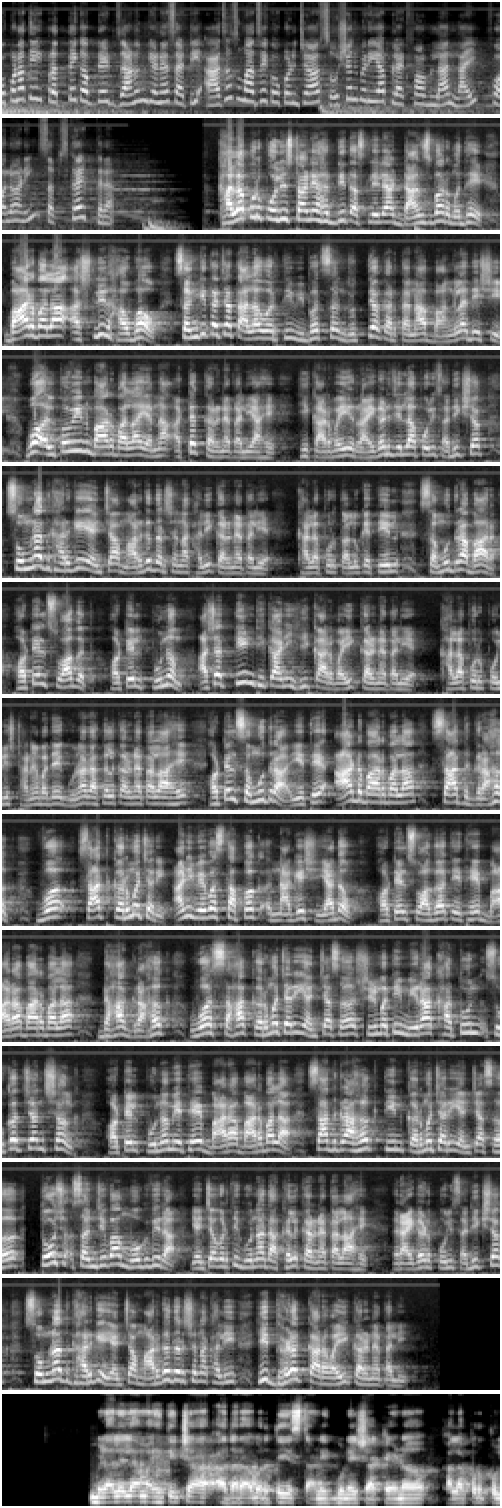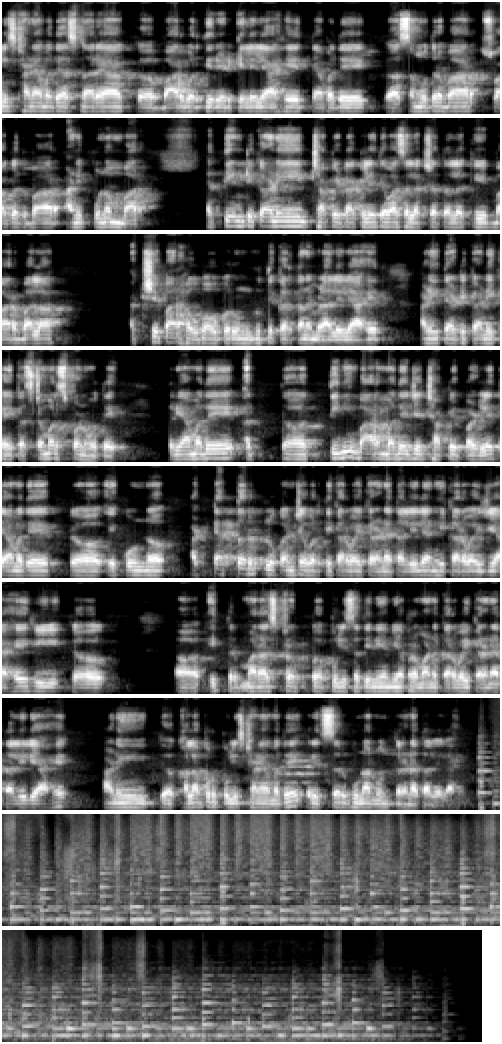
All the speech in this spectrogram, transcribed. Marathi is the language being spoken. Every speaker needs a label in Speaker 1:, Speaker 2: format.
Speaker 1: कोकणातील प्रत्येक अपडेट जाणून घेण्यासाठी आजच माझे कोकणच्या सोशल मीडिया प्लॅटफॉर्मला लाईक फॉलो आणि सबस्क्राईब करा.
Speaker 2: खालापूर पोलीस ठाणे हद्दीत असलेल्या डान्स बारमध्ये बारबाला अश्लील हावभाव संगीताच्या तालावरती विभत्स नृत्य करताना बांगलादेशी व अल्पवयीन बारबाला यांना अटक करण्यात आली आहे. ही कारवाई रायगड जिल्हा पोलीस अधीक्षक सोमनाथ घारगे यांच्या मार्गदर्शनाखाली करण्यात आली आहे. खालापूर तालुक्यातील Samudra bar hotel Swagat hotel Poonam अशा तीन ठिकाणी ही कारवाई करण्यात आली आहे. खालापूर पोलीस ठाण्यामध्ये गुन्हा दाखल करण्यात आला आहे. हॉटेल समुद्रा येथे आठ बारबाला सात ग्राहक व सात कर्मचारी आणि व्यवस्थापक नागेश यादव. हॉटेल स्वागत येथे बारा बारबाला दहा ग्राहक व सहा कर्मचारी यांच्यासह श्रीमती मीरा खातून सुकतचंद शंख. हॉटेल पूनम येथे बारा बारबाला सात ग्राहक तीन कर्मचारी यांच्यासह तोष संजीवा मोगविरा यांच्यावरती गुन्हा दाखल करण्यात आला आहे. रायगड पोलीस अधीक्षक सोमनाथ घारगे यांच्या मार्गदर्शनाखाली ही धडक कारवाई करण्यात आली.
Speaker 3: मिळालेल्या माहितीच्या आधारावरती स्थानिक गुन्हे शाखेनं खालापूर पोलीस ठाण्यामध्ये असणाऱ्या बारवरती रेड केलेल्या आहेत. त्यामध्ये समुद्र बार स्वागत बार आणि पूनम बार या तीन ठिकाणी छापे टाकले. तेव्हा असं लक्षात आलं की बारबाला आक्षेपार हावभाव करून नृत्य करताना मिळालेले आहेत आणि त्या ठिकाणी काही कस्टमर्स पण होते. तर यामध्ये तिन्ही बारमध्ये जे छापे पडले त्यामध्ये एकूण अठ्ठ्याहत्तर लोकांच्या वरती कारवाई करण्यात आलेली आणि ही कारवाई जी आहे ही एक, एकतर महाराष्ट्र पोलीस अधिनियम याप्रमाणे कारवाई करण्यात आलेली आहे आणि खालापूर पोलीस ठाण्यामध्ये रितसर गुन्हा नोंद करण्यात आलेला आहे.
